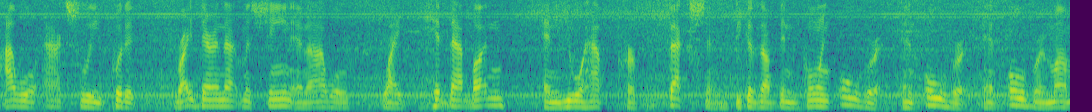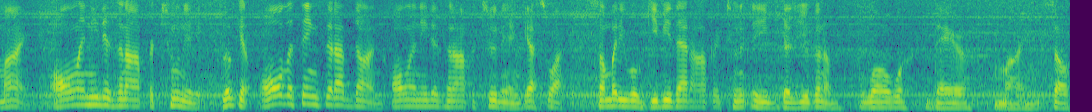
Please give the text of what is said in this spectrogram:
I will actually put it right there in that machine and I will like hit that button and you will have perfection because I've been going over it and over it and over in my mind. All I need is an opportunity. Look at all the things that I've done. All I need is an opportunity. And guess what? Somebody will give you that opportunity because you're going to blow their mind. So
